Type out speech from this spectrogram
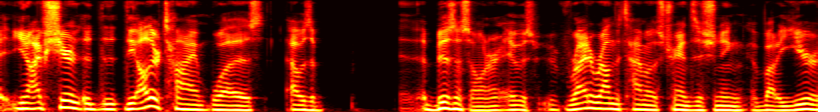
you know, I've shared the, the other time was I was a, a business owner. It was right around the time I was transitioning, about a year,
